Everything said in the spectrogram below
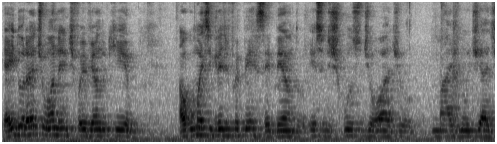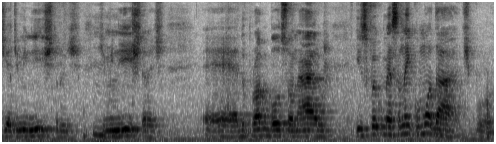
E aí durante o ano a gente foi vendo que algumas igrejas foi percebendo esse discurso de ódio mais no dia a dia de ministros, de uhum. ministras, é, do próprio Bolsonaro. Isso foi começando a incomodar, tipo,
